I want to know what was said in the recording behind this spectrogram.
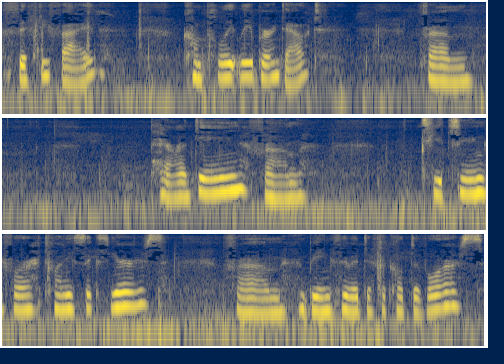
55, completely burnt out from parenting, from teaching for 26 years, from being through a difficult divorce,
